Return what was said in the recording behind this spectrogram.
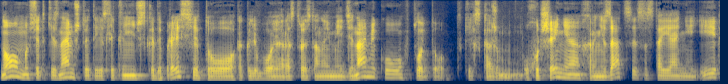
Но мы все-таки знаем, что это если клиническая депрессия, то, как и любое расстройство, оно имеет динамику, вплоть до таких, скажем, ухудшения, хронизации состояний и,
